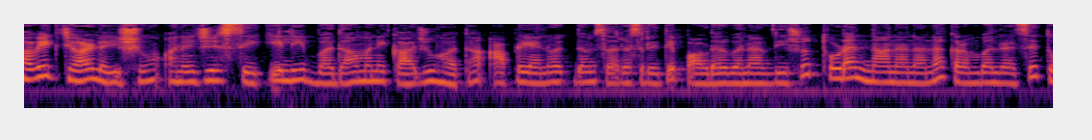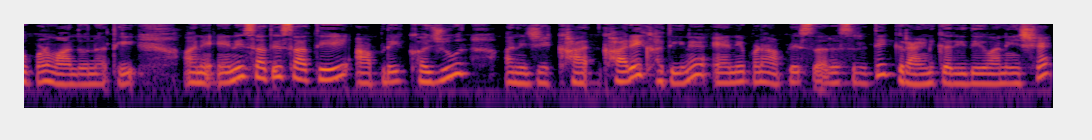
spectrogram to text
હવે એક જાર લઈશું અને જે શેકેલી બદામ અને કાજુ હતા, આપણે એનો એકદમ સરસ રીતે પાવડર બનાવી દઈશું. થોડા નાના નાના ક્રમ્બલ રહેશે તો પણ વાંધો નથી. અને એની સાથે સાથે આપણે ખજૂર અને જે ખારેક હતી ને, એને પણ આપણે સરસ રીતે ગ્રાઇન્ડ કરી દેવાની છે.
